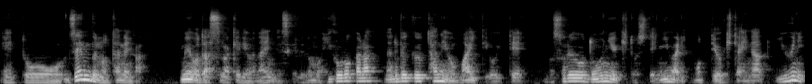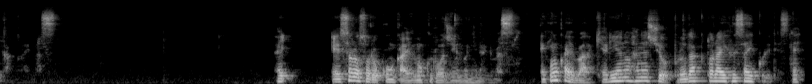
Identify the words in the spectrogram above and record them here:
えっ、と、全部の種が芽を出すわけではないんですけれども、日頃からなるべく種をまいておいて、それを導入機として2割持っておきたいなというふうに考え。ー、そろそろ今回もクロージングになります。えー、今回はキャリアの話をプロダクトライフサイクルですね。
